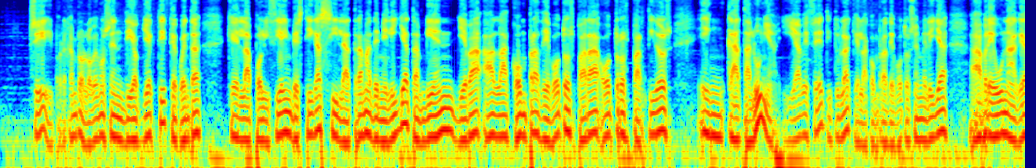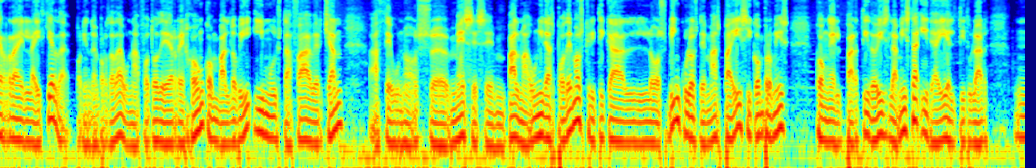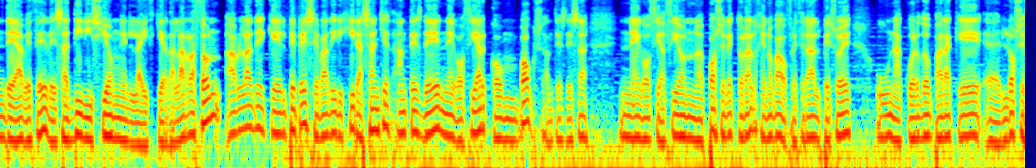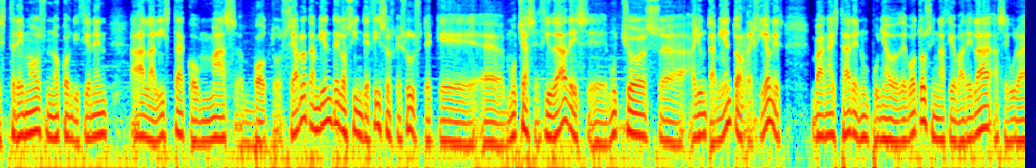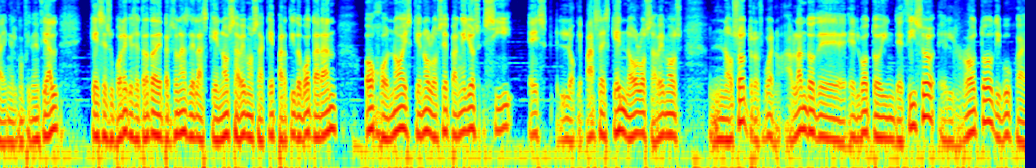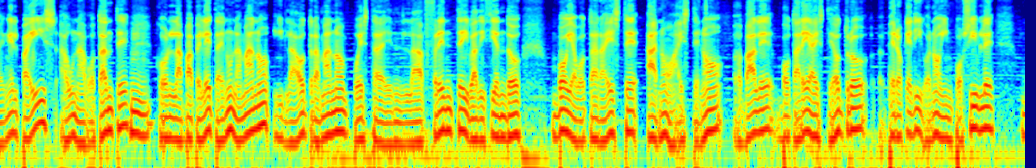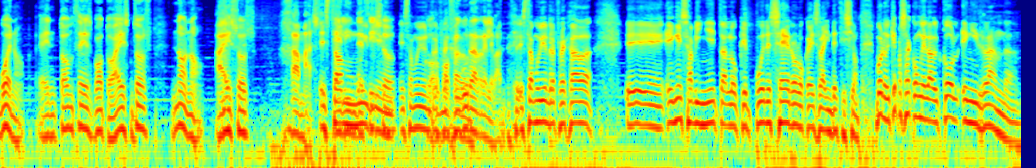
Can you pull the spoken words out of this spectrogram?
Sí, por ejemplo, lo vemos en The Objective, que cuenta que la policía investiga si la trama de Melilla también lleva a la compra de votos para otros partidos en Cataluña. Y ABC titula que la compra de votos en Melilla abre una guerra en la izquierda, poniendo en portada una foto de Rejón con Baldoví y Mustafa Berchan hace unos eh, meses en Palma. Unidas Podemos critica los vínculos de Más País y Compromís con el partido islamista y de ahí el titular de ABC, de esa división en la izquierda. La razón habla de que el PP se va a dirigir a Sánchez antes de negociar con Vox, antes de esa negociación postelectoral, Genova ofrecerá al PSOE un acuerdo para que eh, los extremos no condicionen a la lista con más votos. Se habla también de los indecisos, Jesús, de que eh, muchas ciudades, eh, muchos ayuntamientos, regiones van a estar en un puñado de votos. Ignacio Varela asegura en el Confidencial que se supone que se trata de personas de las que no sabemos a qué partido votarán. Ojo, no es que no lo sepan ellos, sí es lo que pasa es que no lo sabemos nosotros. Bueno, hablando del el voto indeciso, el roto dibuja en el país a una votante Mm. con la papeleta en una mano y la otra mano puesta en la frente y va diciendo voy a votar a este, ah no, a este no, vale, votaré a este otro, pero ¿qué digo? No, imposible. Bueno, entonces voto a estos, no, no, a esos jamás. Está el muy indeciso bien, está muy bien como reflejado. figura relevante. Está muy bien reflejada eh, en esa viñeta lo que puede ser o lo que es la indecisión. Bueno, ¿y qué pasa con el alcohol en Irlanda?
